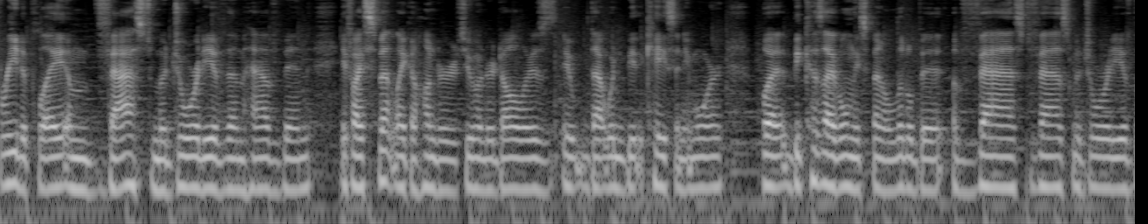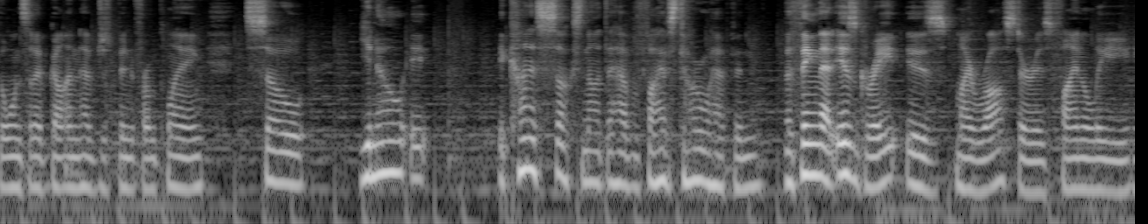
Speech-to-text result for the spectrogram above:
free to play. A vast majority of them have been. If I spent like hundred or two hundred dollars, that wouldn't be the case anymore but because I've only spent a little bit, a vast, vast majority of the ones that I've gotten have just been from playing. So, you know, it it kind of sucks not to have a five-star weapon. The thing that is great is my roster is finally,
